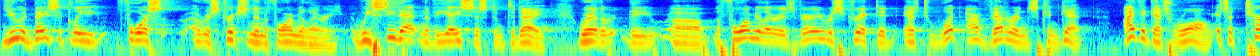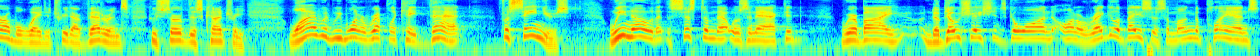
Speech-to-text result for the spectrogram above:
you would basically force a restriction in the formulary. We see that in the VA system today, where the, the, uh, the formulary is very restricted as to what our veterans can get. I think that's wrong. It's a terrible way to treat our veterans who serve this country. Why would we want to replicate that for seniors? We know that the system that was enacted, whereby negotiations go on on a regular basis among the plans,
